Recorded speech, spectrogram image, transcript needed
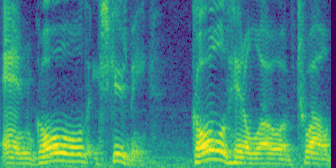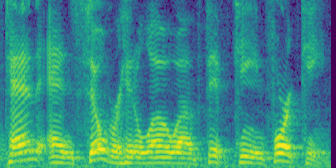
and gold, excuse me, gold hit a low of 1210 and silver hit a low of 1514.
